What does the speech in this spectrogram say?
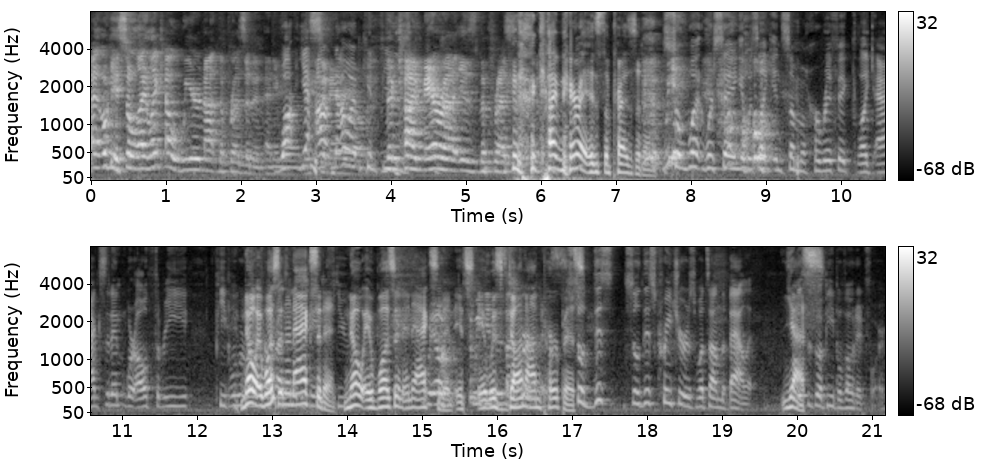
I, okay, so I like how we're not the president anymore. Well, in yeah, this uh, now I'm confused. The chimera is the president. The chimera is the president. So what we're saying it was like in some horrific like accident where all three people. Who No, it wasn't an accident. feud- No, it wasn't an accident. It's we it was this on done on purpose. purpose. So this so this creature is what's on the ballot. yes. This is what people voted for.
